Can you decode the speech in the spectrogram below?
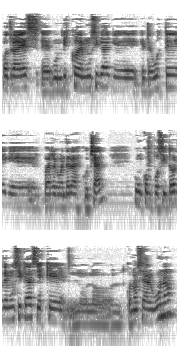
Otro es eh, un disco de música que, que te guste, que puedas recomendar a escuchar. Un compositor de música, si es que lo, lo- conoces alguno.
